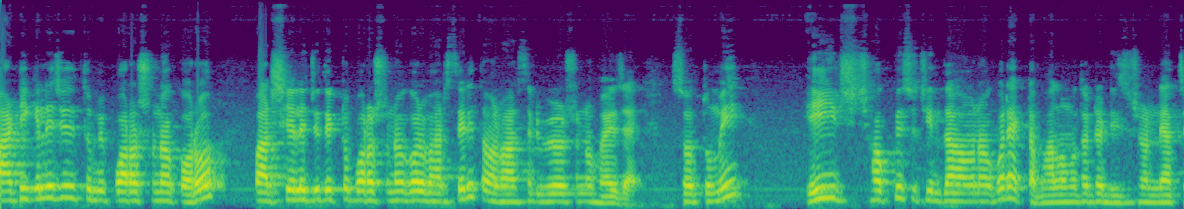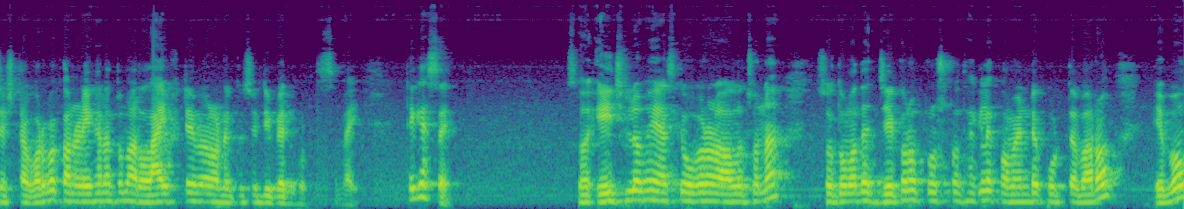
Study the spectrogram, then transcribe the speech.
পার্টিকেলি যদি তুমি পড়াশোনা করো পার্সিয়ালি যদি একটু পড়াশোনা করো ভার্সিটি তোমার ভার্সিটি প্রিপারেশন হয়ে যায়। সো তুমি এই সব কিছু চিন্তা ভাবনা করে একটা ভালো মতো একটা ডিসিশন নেওয়ার চেষ্টা করবে, কারণ এখানে তোমার লাইফ টাইমের অনেক কিছু ডিপেন্ড করতেছে ভাই। ঠিক আছে? সো এই ছিল ভাই আজকে ওভারঅল আলোচনা। সো তোমাদের যে কোনো প্রশ্ন থাকলে কমেন্টে করতে পারো এবং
